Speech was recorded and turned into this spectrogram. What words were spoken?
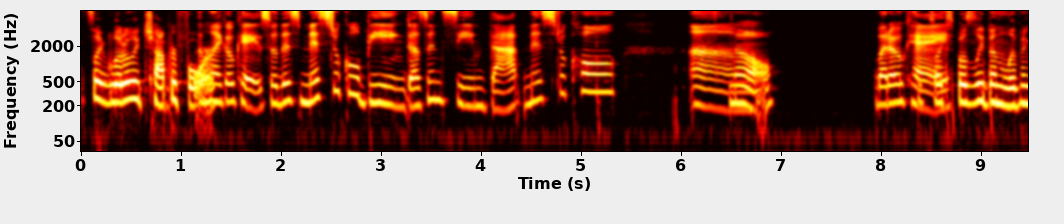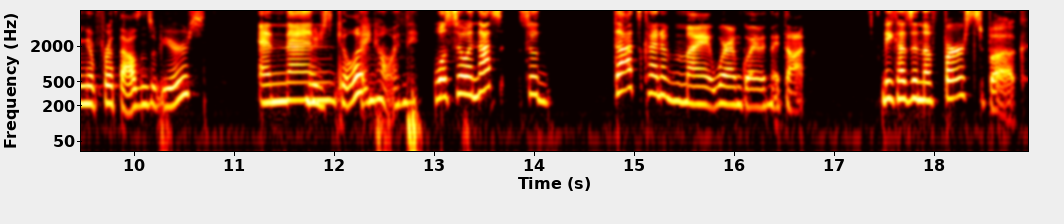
It's like literally chapter four. I'm like, okay, so this mystical being doesn't seem that mystical. Um, no, but okay. it's like supposedly been living it for thousands of years. And then they just kill it? I know. And they, well, so and that's so that's kind of my where I'm going with my thought. Because in the first book,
